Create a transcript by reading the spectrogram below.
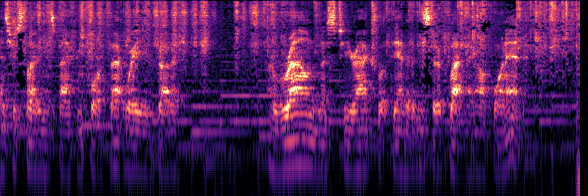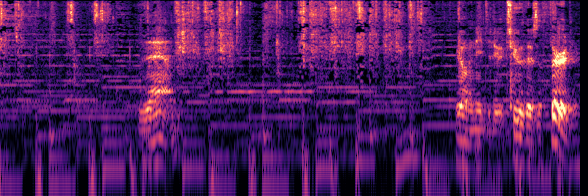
as you're sliding this back and forth. That way you've got a, a roundness to your axle at the end of it instead of flattening off one end. Then we only need to do two. There's a third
